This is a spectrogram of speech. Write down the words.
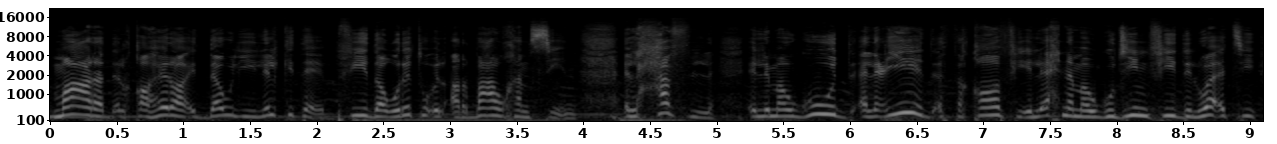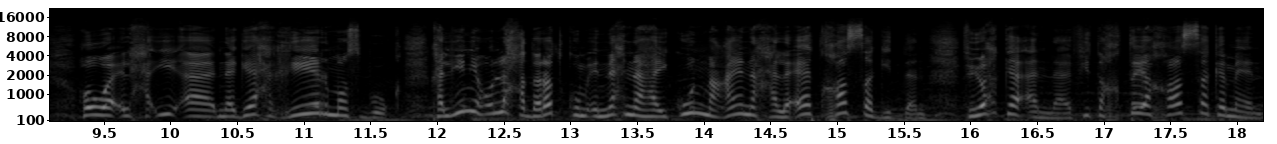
معرض القاهرة الدولي للكتاب في دورته ال 54 الحفل اللي موجود العيد الثقافي اللي إحنا موجودين فيه دلوقتي هو الحقيقة نجاح غير مسبوق. خليني أقول لحضراتكم إن إحنا هيكون معانا حلقات خاصة جدا. في يحكى أن في تغطية خاصة كمان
